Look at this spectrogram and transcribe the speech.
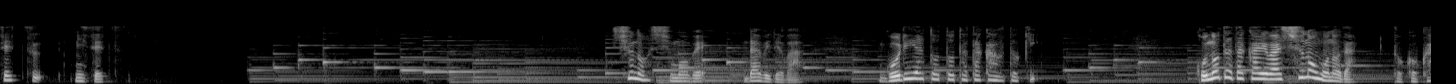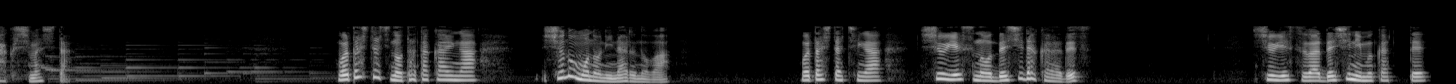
節、2節主のしもべ、ダビデは、ゴリアトと戦うとき、この戦いは主のものだ、と告白しました。私たちの戦いが主のものになるのは、私たちが主イエスの弟子だからです。主イエスは弟子に向かって、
